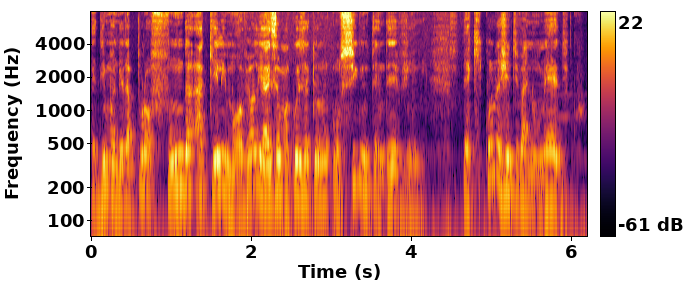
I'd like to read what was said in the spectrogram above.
eh, de maneira profunda aquele imóvel. Aliás, é uma coisa que eu não consigo entender, Vini, é que quando a gente vai no médico,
